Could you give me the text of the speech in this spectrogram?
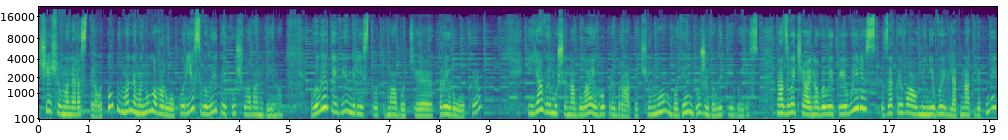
Ще що в мене росте? Отут у мене минулого року ріс великий кущ лавандину. Великий він ріс тут, мабуть, е, три роки. І я вимушена була його прибрати. Чому? Бо він дуже великий виріс. Надзвичайно великий виріс закривав мені вигляд на квітник,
